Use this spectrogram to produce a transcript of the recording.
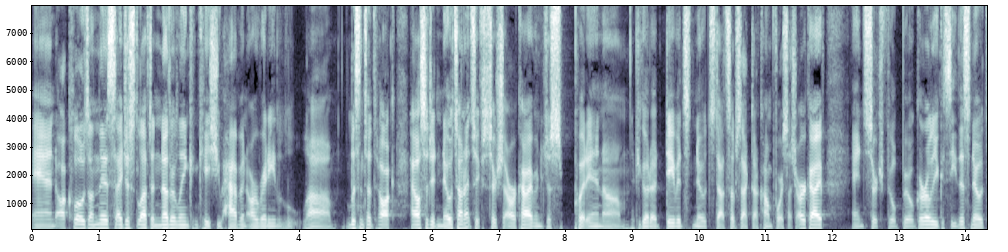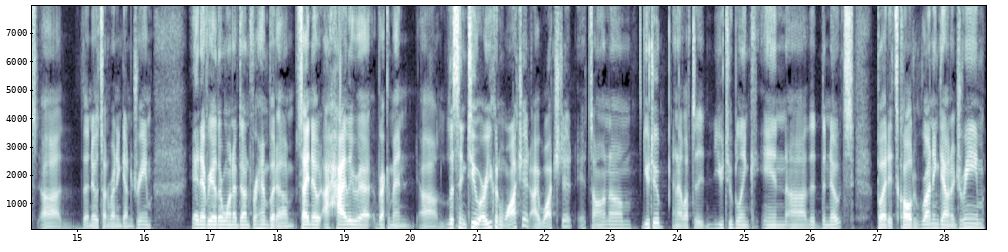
And I'll close on this. I just left another link in case you haven't already uh, listened to the talk. I also did notes on it. So if you search the archive and just put in, um, if you go to davidsnotes.substack.com forward slash archive and search Bill, Bill Gurley, you can see this notes, uh, the notes on running down a dream and every other one I've done for him. But um, side note, I highly re- recommend uh, listening to, or you can watch it. I watched it. It's on um, YouTube, and I left a YouTube link in uh, the, the notes. But it's called Running Down a Dream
